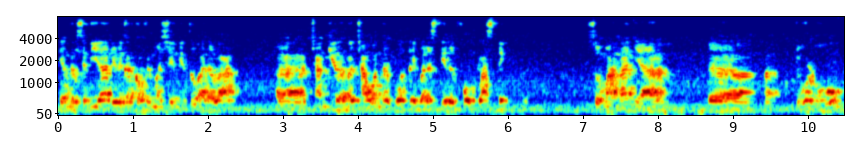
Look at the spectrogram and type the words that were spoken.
yang tersedia di dekat kopi mesin itu adalah uh, cangkir atau cawan terbuat daripada styrofoam plastik. So maknanya uh, dulu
